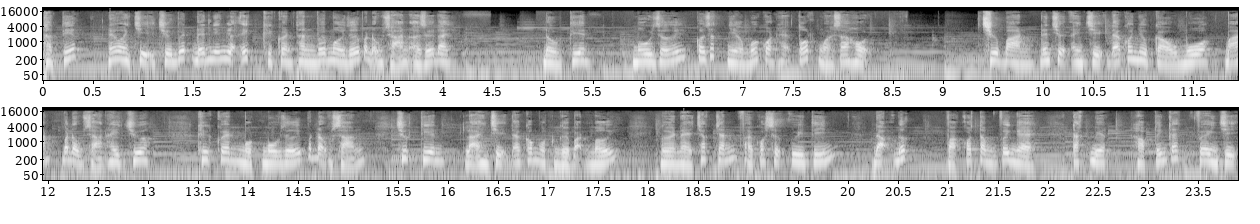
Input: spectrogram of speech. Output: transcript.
Thật tiếc nếu anh chị chưa biết đến những lợi ích khi quen thân với môi giới bất động sản ở dưới đây. Đầu tiên, môi giới có rất nhiều mối quan hệ tốt ngoài xã hội. Chưa bàn đến chuyện anh chị đã có nhu cầu mua, bán bất động sản hay chưa. Khi quen một môi giới bất động sản, trước tiên là anh chị đã có một người bạn mới. Người này chắc chắn phải có sự uy tín, đạo đức và có tâm với nghề, đặc biệt hợp tính cách với anh chị.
